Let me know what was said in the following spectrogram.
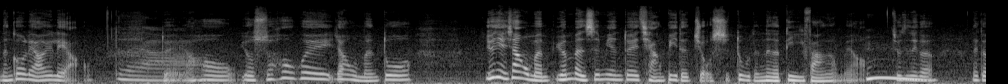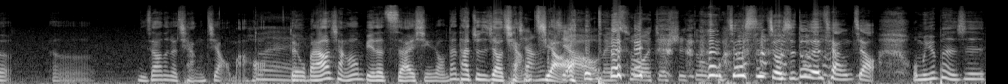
能够聊一聊，对啊，对，然后有时候会让我们多有点像我们原本是面对墙壁的九十度的那个地方，有没有？就是那个那个呃。你知道那个墙角嘛？哈，对，我本来要想用别的词来形容，但它就是叫墙角，没错，九十度，就是九十度的墙角。我们原本是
